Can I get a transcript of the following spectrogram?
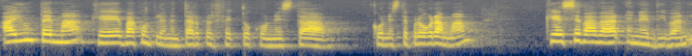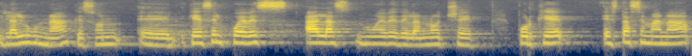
Hay un tema que va a complementar perfecto con, esta, con este programa, que se va a dar en el diván y la luna, que, son, eh, que es el jueves a las 9 de la noche, porque esta semana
